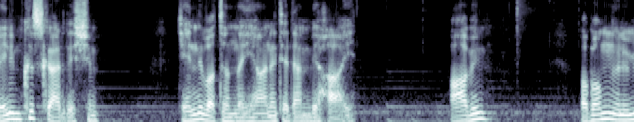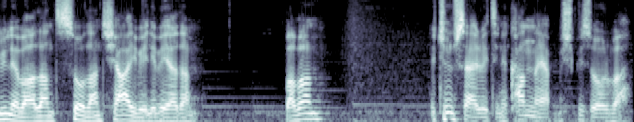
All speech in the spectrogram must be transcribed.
Benim kız kardeşim kendi vatanına ihanet eden bir hain. Abim babamın ölümüyle bağlantısı olan şaibeli bir adam. Babam bütün servetini kanla yapmış bir zorba.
